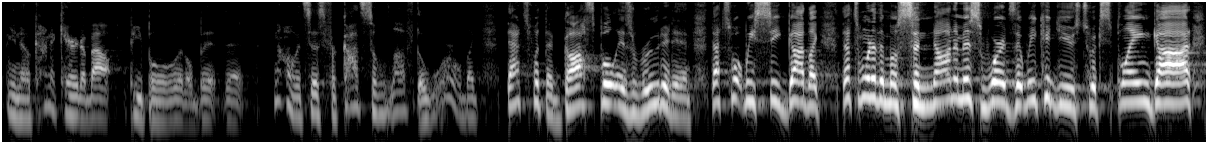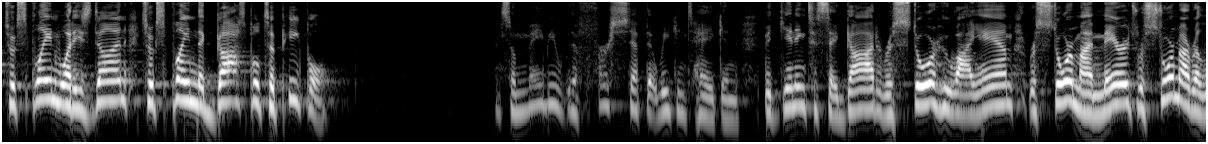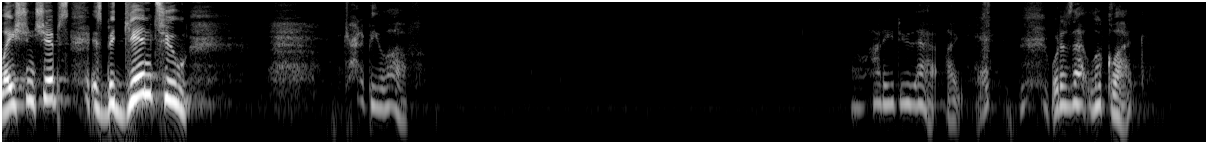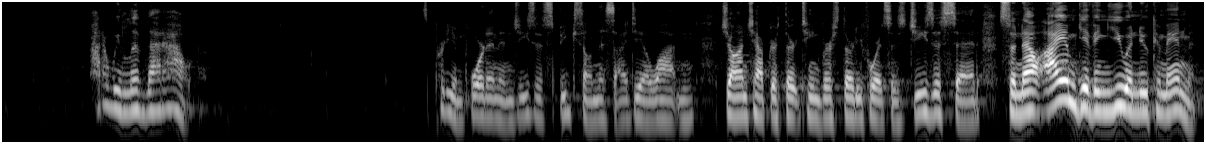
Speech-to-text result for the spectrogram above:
you know, kind of cared about people a little bit that no, it says, for God so loved the world. Like, that's what the gospel is rooted in. That's what we see God. Like, that's one of the most synonymous words that we could use to explain God, to explain what He's done, to explain the gospel to people. And so, maybe the first step that we can take in beginning to say, God, restore who I am, restore my marriage, restore my relationships, is begin to try to be love. How do you do that? Like, what does that look like? How do we live that out? It's pretty important, and Jesus speaks on this idea a lot. In John chapter 13, verse 34, it says, Jesus said, So now I am giving you a new commandment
